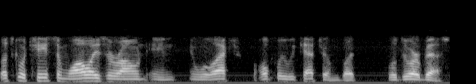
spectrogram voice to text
Let's go chase some walleyes around, and, and we'll actually hopefully we catch them, but we'll do our best.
